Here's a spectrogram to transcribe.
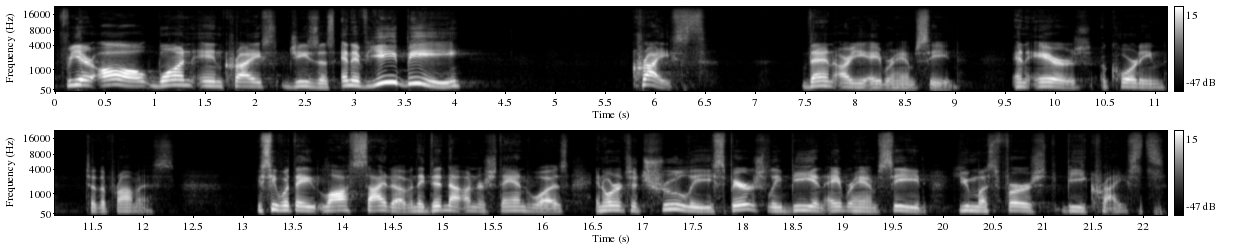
for ye are all one in Christ Jesus. And if ye be Christ, then are ye Abraham's seed and heirs according to the promise. You see, what they lost sight of and they did not understand was in order to truly, spiritually be in Abraham's seed, you must first be Christ's.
